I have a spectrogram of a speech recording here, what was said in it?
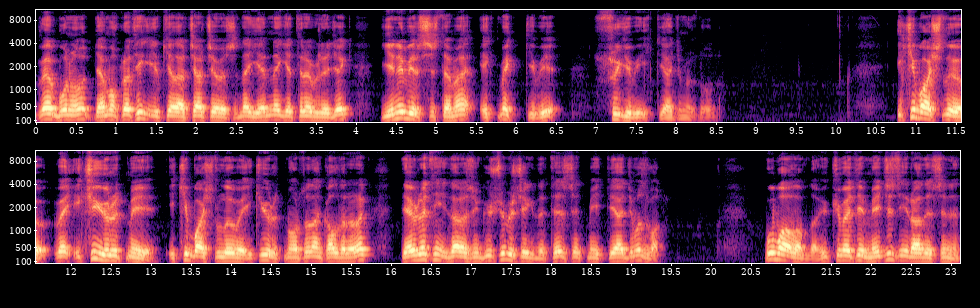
ve bunu demokratik ilkeler çerçevesinde yerine getirebilecek yeni bir sisteme ekmek gibi, su gibi ihtiyacımız doğdu. İki başlığı ve iki yürütmeyi, iki başlılığı ve iki yürütme ortadan kaldırarak devletin idaresini güçlü bir şekilde tesis etme ihtiyacımız var. Bu bağlamda hükümeti meclis iradesinin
